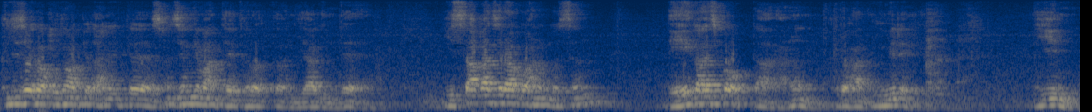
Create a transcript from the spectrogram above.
근데 제가 고등학교 다닐 때 선생님한테 들었던 이야기인데 이 싸가지라고 하는 것은 네 가지가 없다라는 그러한 의미랍니다. 인,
